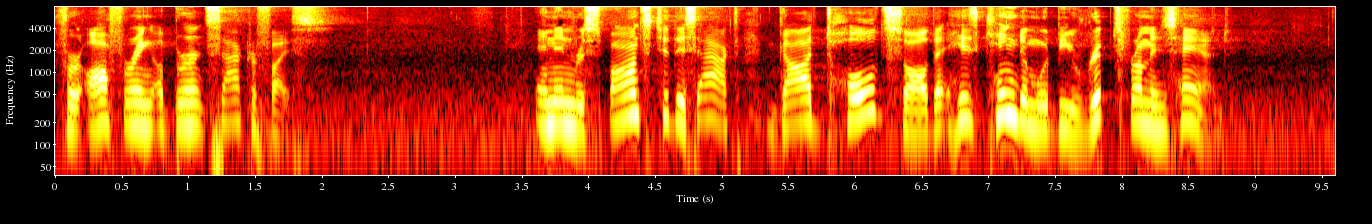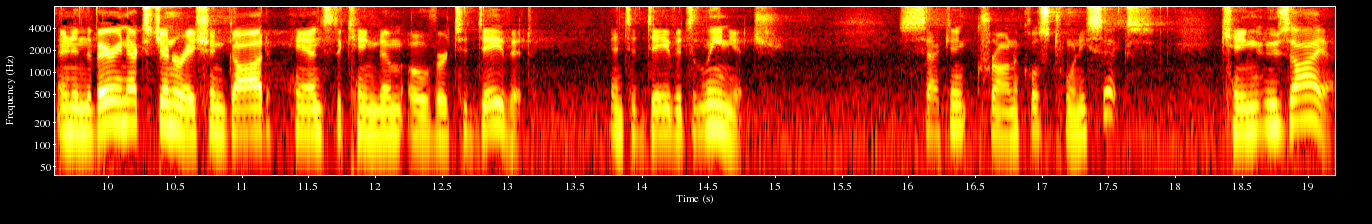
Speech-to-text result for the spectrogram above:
for offering a burnt sacrifice. And in response to this act, God told Saul that his kingdom would be ripped from his hand. And in the very next generation, God hands the kingdom over to David and to David's lineage. Second Chronicles 26. King Uzziah,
